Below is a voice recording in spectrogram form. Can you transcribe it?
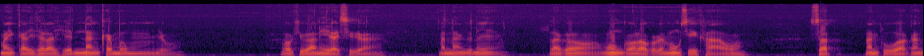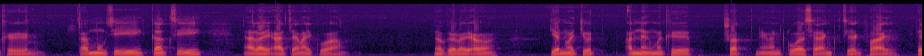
ไม่ไกลเท่าไรเห็นนั่งขมุมอยู่บอกคิดว่านี่แหละเสือ มันนั่งอยู่นี่ แล้วก็มุ่งของเราก็เป็นมุ่งสีขาวสดมันกลัวกลางคืน ถ้ามุ่งสีกักสี อะไรอาจจะไม่กลัวแล้วก็เลยเอาเขียนมาจุดอันหนึ่งมันคือสดเนี่ยมันกลัวแสงเสียงไฟแต่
